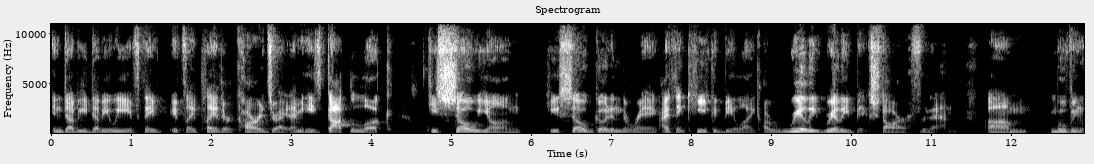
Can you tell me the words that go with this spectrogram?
in WWE if they if they play their cards right. I mean, he's got the look. He's so young. He's so good in the ring. I think he could be like a really really big star for them um, moving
